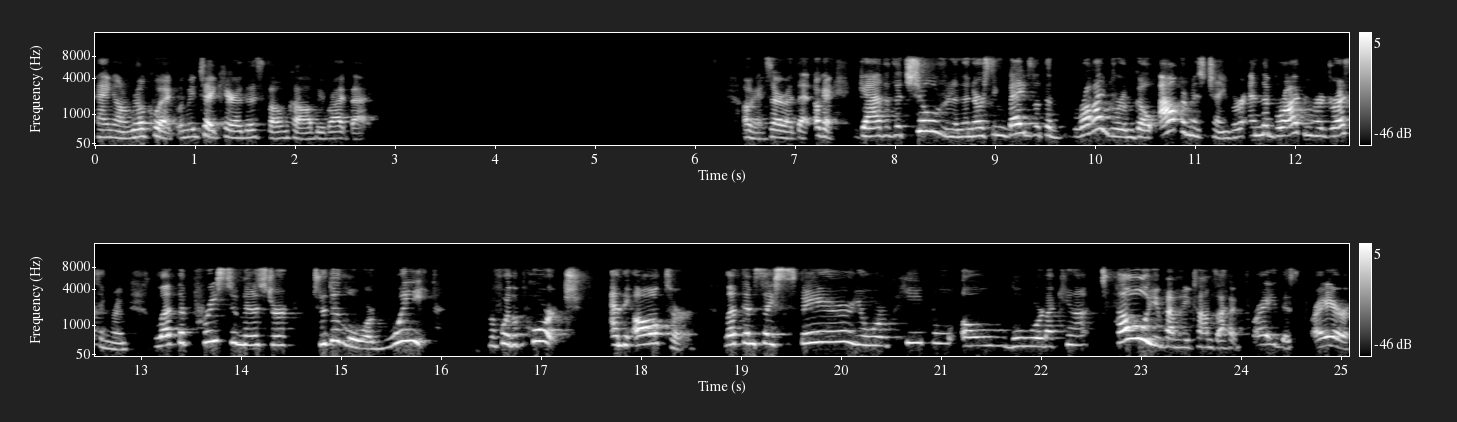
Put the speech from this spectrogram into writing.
Hang on real quick. Let me take care of this phone call. I'll be right back. Okay, sorry about that. Okay, gather the children and the nursing babes. Let the bridegroom go out from his chamber and the bride from her dressing room. Let the priests who minister to the Lord weep before the porch and the altar. Let them say, Spare your people, O Lord. I cannot tell you how many times I have prayed this prayer.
